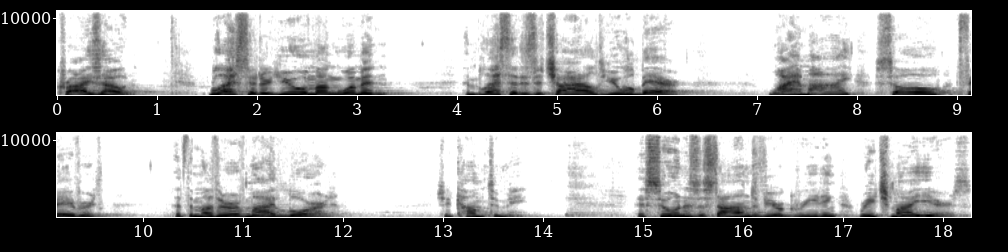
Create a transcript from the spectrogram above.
cries out, Blessed are you among women and blessed is the child you will bear. Why am I so favored that the mother of my Lord should come to me? As soon as the sound of your greeting reached my ears,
